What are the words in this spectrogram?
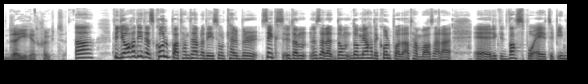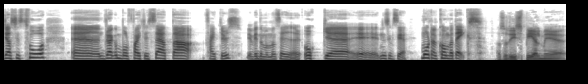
Det där är ju helt sjukt. Ja, för jag hade inte ens koll på att han tävlade i Soul Calibur 6, utan såhär, de, de jag hade koll på att han var såhär, eh, riktigt vass på är typ Injustice 2, eh, Dragon Ball Fighter Z, Fighters, jag vet inte vad man säger, och eh, eh, nu ska vi se, Mortal Kombat X. Alltså det är spel med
